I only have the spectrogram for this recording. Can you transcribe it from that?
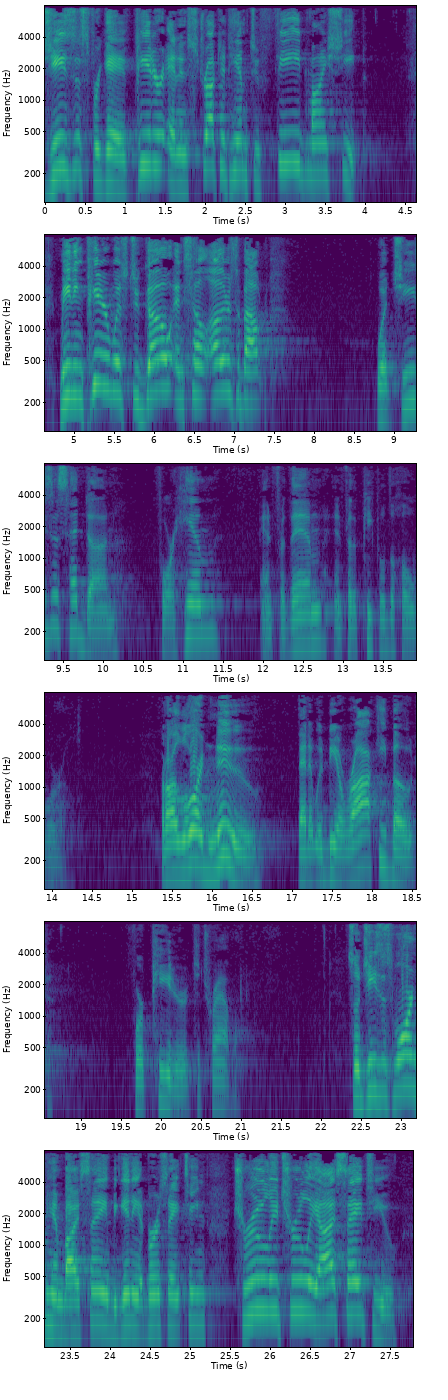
Jesus forgave Peter and instructed him to feed my sheep. Meaning Peter was to go and tell others about what Jesus had done for him and for them and for the people of the whole world. But our Lord knew that it would be a rocky boat for Peter to travel. So Jesus warned him by saying, beginning at verse 18, Truly, truly, I say to you,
